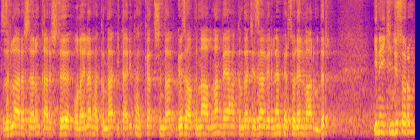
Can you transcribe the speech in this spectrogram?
zırhlı araçların karıştığı olaylar hakkında idari tahkikat dışında gözaltına alınan veya hakkında ceza verilen personel var mıdır? Yine ikinci sorum,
